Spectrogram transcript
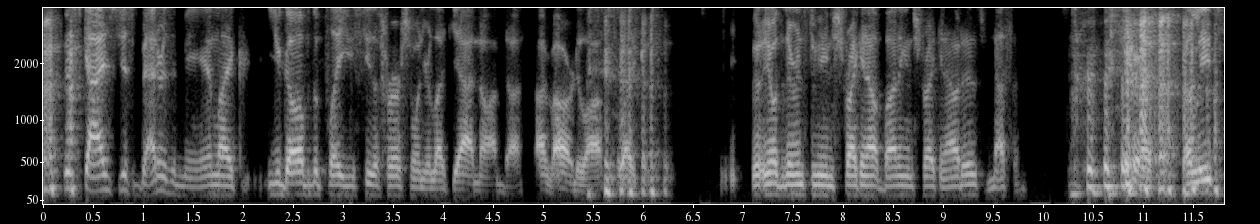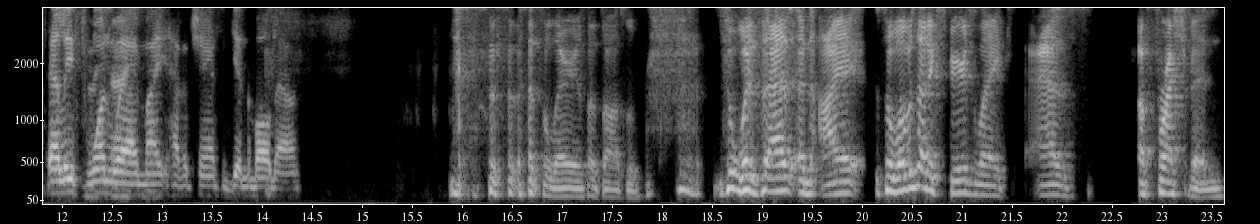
this guy's just better than me, and like you go up the plate, you see the first one, you're like, yeah, no, I'm done. I've already lost. Like you know what the difference between striking out, bunting, and striking out is nothing. Zero. at least at least one way I might have a chance of getting the ball down. That's hilarious. That's awesome. So was that an I so what was that experience like as a freshman,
